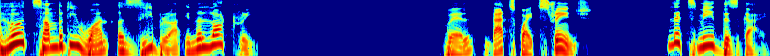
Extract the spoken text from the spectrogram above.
heard somebody won a zebra in a lottery. Well, that's quite strange. Let's meet this guy.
